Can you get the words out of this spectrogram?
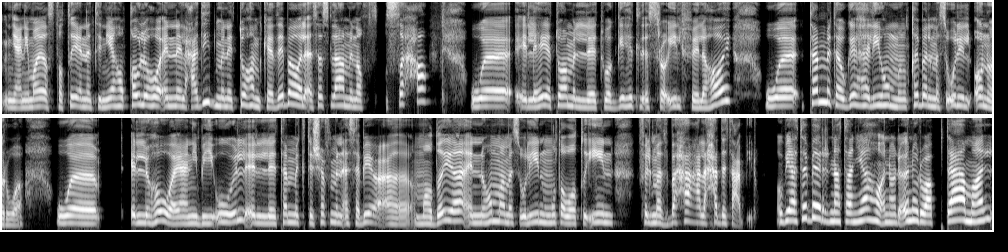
يعني ما يستطيع نتنياهو. قوله هو إن العديد من التهم كاذبة ولا أساس لها من الصحة واللي هي التهم اللي توجهت لإسرائيل في لاهاي وتم توجيهها ليهم من قبل مسؤولي الأونروا. و اللي هو يعني بيقول اللي تم اكتشاف من أسابيع آه، ماضية إن هم مسؤولين متواطئين في المذبحة على حد تعبيره. وبيعتبر نتنياهو إنه الأونروا بتعمل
